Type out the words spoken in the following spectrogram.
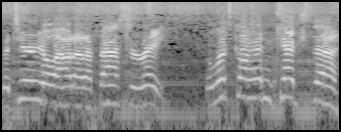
material out at a faster rate. So let's go ahead and catch the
